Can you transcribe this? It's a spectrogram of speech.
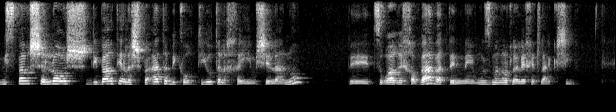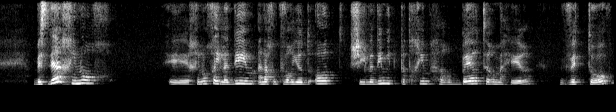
מספר שלוש דיברתי על השפעת הביקורתיות על החיים שלנו בצורה רחבה ואתן מוזמנות ללכת להקשיב. בשדה החינוך, חינוך הילדים, אנחנו כבר יודעות שילדים מתפתחים הרבה יותר מהר וטוב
